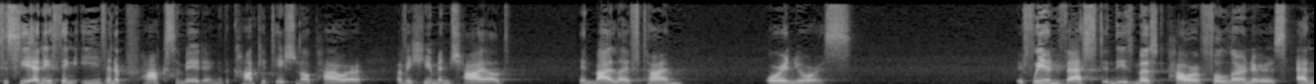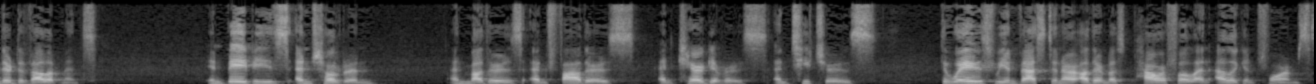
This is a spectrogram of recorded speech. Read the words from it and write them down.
to see anything even approximating the computational power of a human child in my lifetime or in yours. If we invest in these most powerful learners and their development, in babies and children, and mothers and fathers and caregivers and teachers, the ways we invest in our other most powerful and elegant forms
